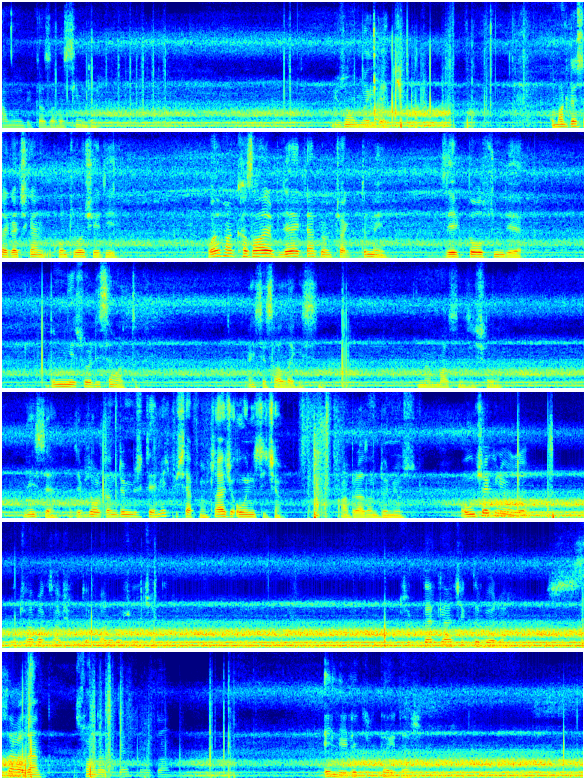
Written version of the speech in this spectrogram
Ben bunu bir gaza basayım da. 110'la gidelim. Ama arkadaşlar gerçekten kontrol şey değil. Bu arada ben kazaları bilerek yapıyorum çaktırmayın. Zevkli olsun diye. Bunu niye söylediysem artık. Neyse salla gitsin. İnanmazsınız inşallah. Neyse hadi biz oradan dümdüz gidelim. Hiçbir şey yapmıyorum. Sadece oyun izleyeceğim. Ama birazdan dönüyoruz. O uçak iniyordu. Uçağa baksam şimdi araba olacak. Türkler gerçekte böyle. Sağdan sonra gider soldan 50 ile 40'da gider.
